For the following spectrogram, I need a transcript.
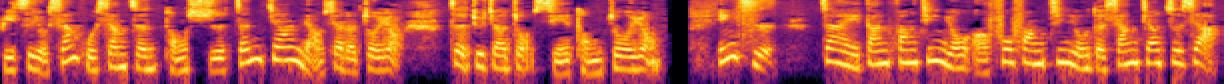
彼此有相互相成，同时增加疗效的作用，这就叫做协同作用。因此。在单方精油和复方精油的相交之下，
